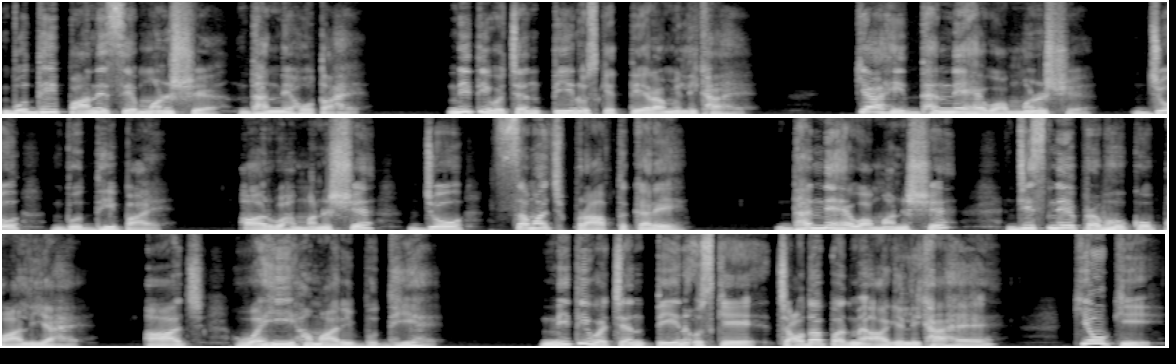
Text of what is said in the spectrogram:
बुद्धि पाने से मनुष्य धन्य होता है। नीति वचन तीन उसके तेरह में लिखा है, क्या ही धन्य है वह मनुष्य जो बुद्धि पाए। और वह मनुष्य जो समझ प्राप्त करे। धन्य है वह मनुष्य जिसने प्रभु को पा लिया है। आज वही हमारी बुद्धि है। नीति वचन तीन उसके चौदह पद में आगे लिखा है, क्योंकि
